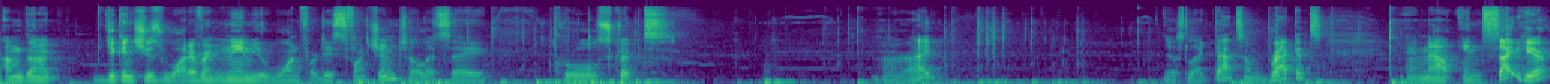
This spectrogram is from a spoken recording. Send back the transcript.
I'm gonna, you can choose whatever name you want for this function. So let's say cool scripts all right. Just like that, some brackets. And now inside here,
